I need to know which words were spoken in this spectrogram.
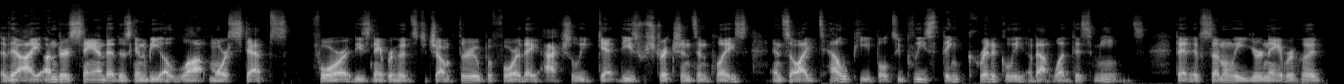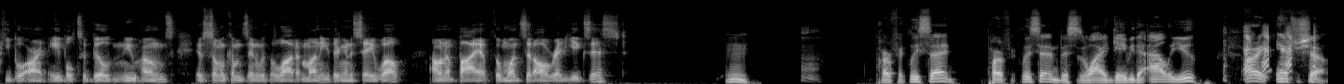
the, I understand that there's going to be a lot more steps for these neighborhoods to jump through before they actually get these restrictions in place. And so I tell people to please think critically about what this means. That if suddenly your neighborhood people aren't able to build new homes, if someone comes in with a lot of money, they're going to say, well, I want to buy up the ones that already exist. Hmm. Perfectly said. Perfectly said. This is why I gave you the alley oop. All right, Aunt Rochelle,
